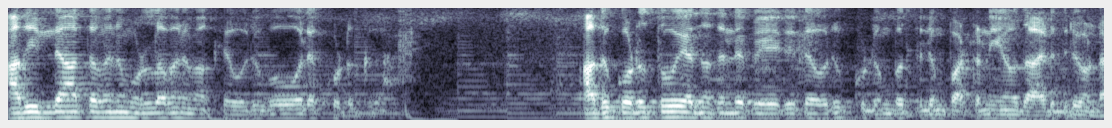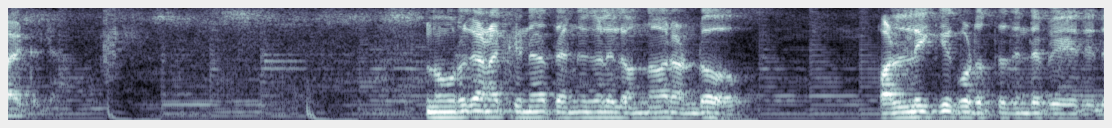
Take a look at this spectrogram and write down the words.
അതില്ലാത്തവനും ഉള്ളവനുമൊക്കെ ഒരുപോലെ കൊടുക്കുക. അത് കൊടുത്തു എന്നതിന്റെ പേരിൽ ഒരു കുടുംബത്തിലും പട്ടിണിയോ ദാരിദ്ര്യമോ ഉണ്ടായിട്ടില്ല. നൂറുകണക്കിന് തെങ്ങുകളിൽ ഒന്നോ രണ്ടോ പള്ളിക്ക് കൊടുത്തതിന്റെ പേരിൽ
